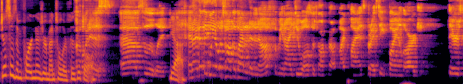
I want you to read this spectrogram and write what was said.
just as important as your mental or physical. Oh, it is. Absolutely. Yeah. And I don't think we don't talk about it enough. I mean, I do also talk about my clients, but I think by and large there's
